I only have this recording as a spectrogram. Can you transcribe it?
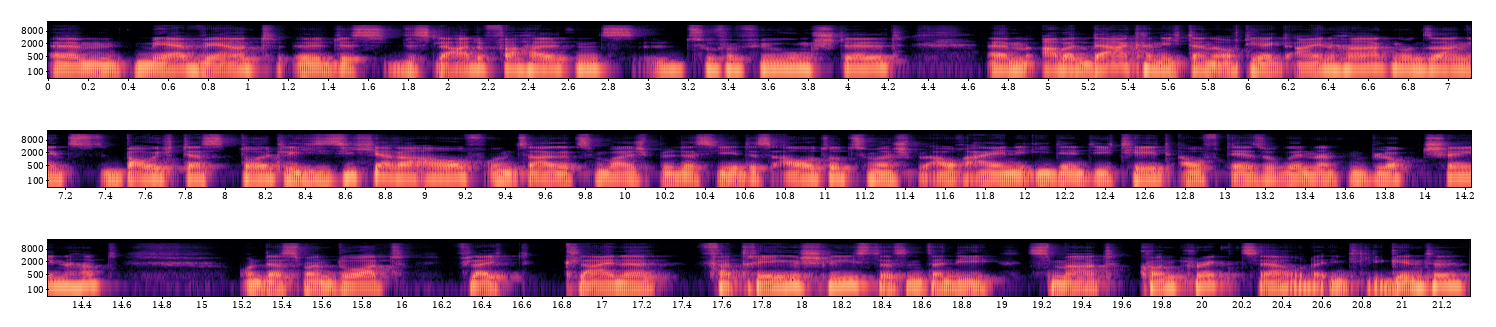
ähm, Mehrwert äh, des, des Ladeverhaltens äh, zur Verfügung stellt. Ähm, aber da kann ich dann auch direkt einhaken und sagen, jetzt baue ich das deutlich sicherer auf und sage zum Beispiel, dass jedes Auto zum Beispiel auch eine Identität auf der sogenannten Blockchain hat und dass man dort vielleicht kleine Verträge schließt. Das sind dann die Smart Contracts ja, oder intelligente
